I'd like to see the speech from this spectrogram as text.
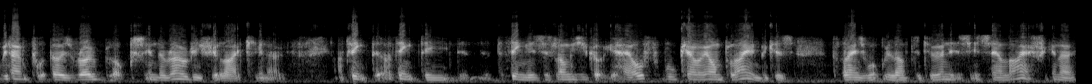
we don't put those roadblocks in the road if you like. You know, I think that, I think the, the, the thing is as long as you've got your health, we'll carry on playing because playing is what we love to do and it's it's our life. You know,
